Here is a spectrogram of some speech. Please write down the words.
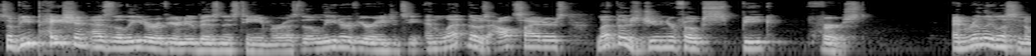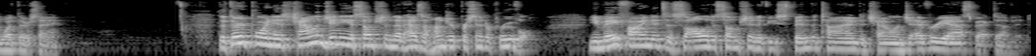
So be patient as the leader of your new business team or as the leader of your agency and let those outsiders, let those junior folks speak first and really listen to what they're saying. The third point is challenge any assumption that has 100% approval. You may find it's a solid assumption if you spend the time to challenge every aspect of it.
